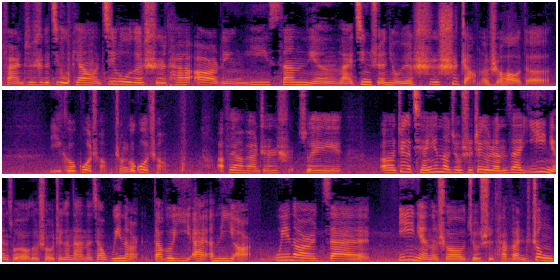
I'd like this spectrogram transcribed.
反正这是个纪录片了，记录的是他二零一三年来竞选纽约市市长的时候的一个过程，整个过程啊，非常非常真实。所以，呃，这个前因呢，就是这个人在一一年左右的时候，这个男的叫 Winner，W E I N E R，Winner 在一一年的时候，就是他反正正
